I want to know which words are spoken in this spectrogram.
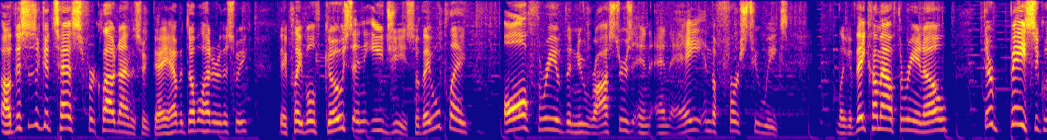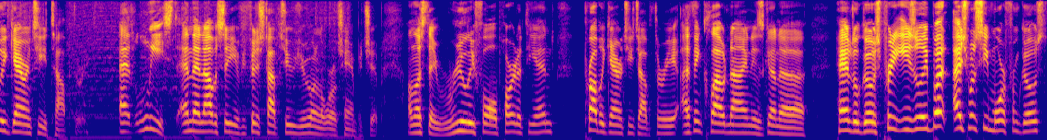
Uh, this is a good test for Cloud9 this week. They have a doubleheader this week. They play both Ghost and EG. So they will play all three of the new rosters in NA in the first two weeks. Like, if they come out 3 and 0, they're basically guaranteed top three. At least. And then, obviously, if you finish top two, you're going to the World Championship. Unless they really fall apart at the end, probably guarantee top three. I think Cloud9 is going to handle Ghost pretty easily, but I just want to see more from Ghost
